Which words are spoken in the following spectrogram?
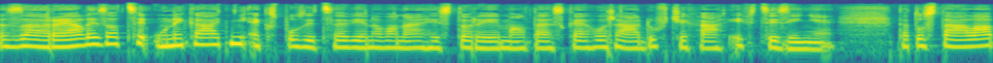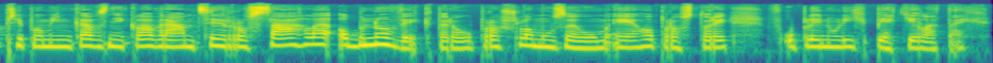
za realizaci unikátní expozice věnované historii maltéského řádu v Čechách i v cizině. Tato stálá připomínka vznikla v rámci rozsáhlé obnovy, kterou prošlo muzeum i jeho prostory v uplynulých pěti letech.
